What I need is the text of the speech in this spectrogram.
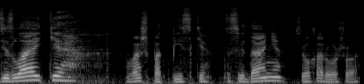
дизлайки, ваши подписки. До свидания, всего хорошего.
